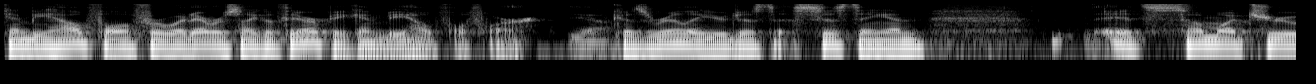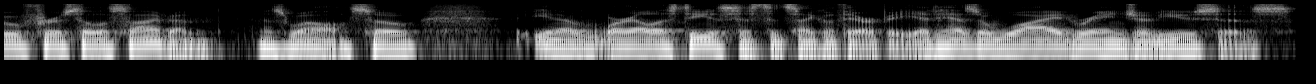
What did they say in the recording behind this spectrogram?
can be helpful for whatever psychotherapy can be helpful for. Yeah. Because really, you're just assisting. And it's somewhat true for psilocybin as well. So, you know, or LSD assisted psychotherapy, it has a wide range of uses.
